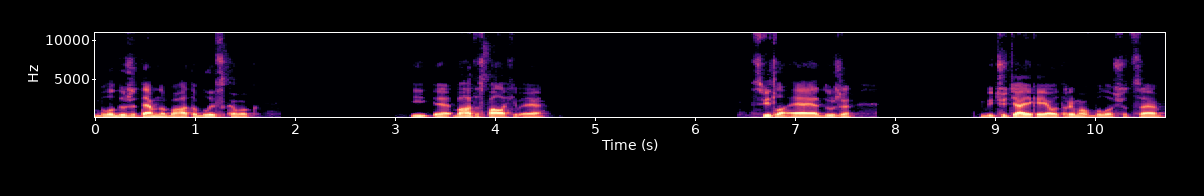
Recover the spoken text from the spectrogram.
Було дуже темно, багато блискавок. І е, багато спалахів е. Світла е дуже. Відчуття, яке я отримав, було, що це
